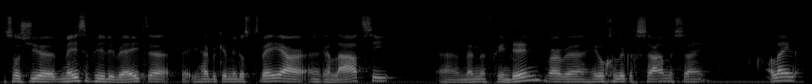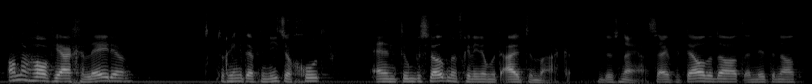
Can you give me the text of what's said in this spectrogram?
zoals je meeste van jullie weten, eh, heb ik inmiddels twee jaar een relatie uh, met mijn vriendin, waar we heel gelukkig samen zijn. Alleen anderhalf jaar geleden, toen ging het even niet zo goed. En toen besloot mijn vriendin om het uit te maken. Dus nou ja, zij vertelde dat en dit en dat.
